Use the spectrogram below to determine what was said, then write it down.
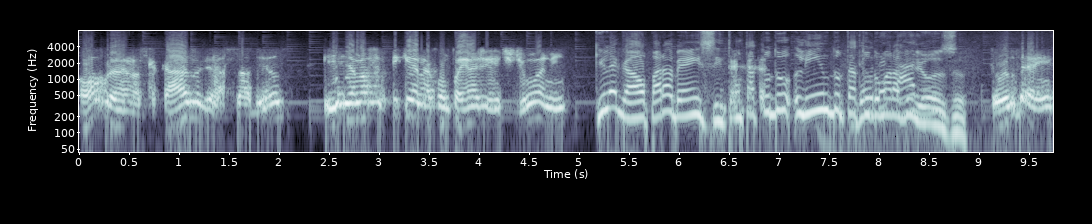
obra, né, nossa casa, graças a Deus. E a nossa pequena acompanha a gente de um aninho. Que legal, parabéns. Então tá tudo lindo, tá Deu tudo detalhe, maravilhoso. Tudo bem.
